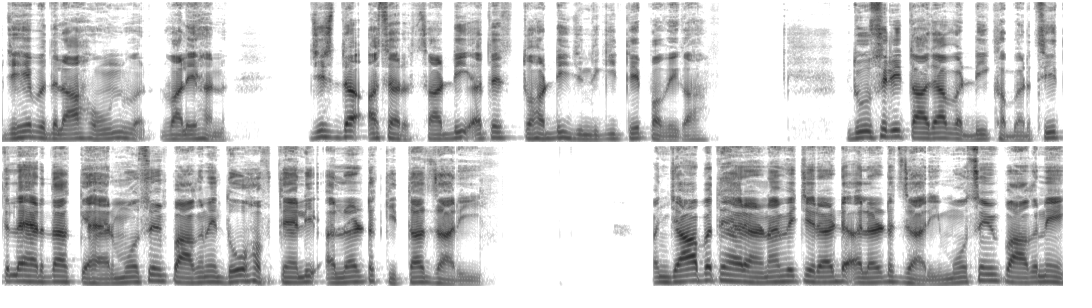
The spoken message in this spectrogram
ਅਜਿਹੇ ਬਦਲਾਅ ਹੋਣ ਵ- ਵਾਲੇ ਹਨ। ਜਿਸ ਦਾ ਅਸਰ ਸਾਡੀ ਅਤੇ ਤੁਹਾਡੀ ਜ਼ਿੰਦਗੀ ਤੇ ਪਵੇਗਾ। ਦੂਸਰੀ ਤਾਜ਼ਾ ਵੱਡੀ ਖਬਰ, ਸੀਤ ਲਹਿਰ ਦਾ ਕਹਿਰ, ਮੌਸਮ ਵਿਭਾਗ ਨੇ 2 ਹਫ਼ਤਿਆਂ ਲਈ ਅਲਰਟ ਕੀਤਾ ਜਾਰੀ। ਪੰਜਾਬ ਅਤੇ ਹਰਿਆਣਾ ਵਿੱਚ ਰੈੱਡ ਅਲਰਟ ਜਾਰੀ। ਮੌਸਮ ਵਿਭਾਗ ਨੇ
